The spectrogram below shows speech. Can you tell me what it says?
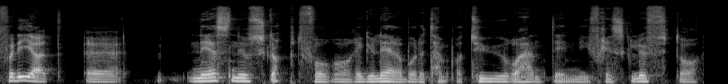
fordi at eh, nesen er jo skapt for å regulere både temperatur og hente inn ny, frisk luft, og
